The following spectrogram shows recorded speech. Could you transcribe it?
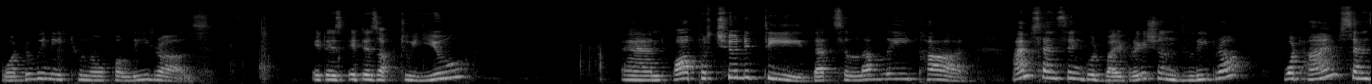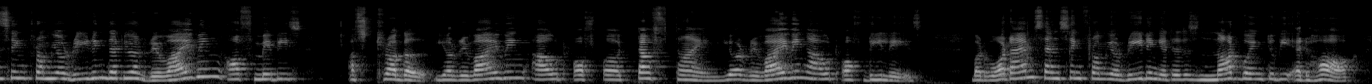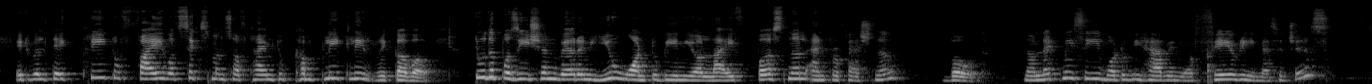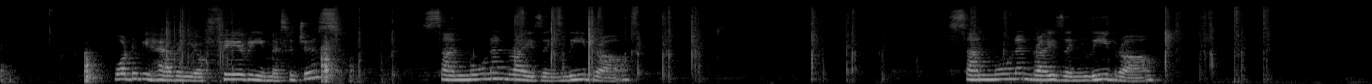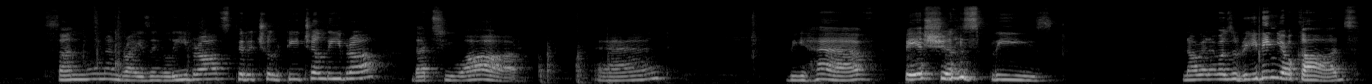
What do we need to know for Libras? It is it is up to you. And opportunity. That's a lovely card. I'm sensing good vibrations, Libra. What I'm sensing from your reading that you are reviving of maybe a struggle. You're reviving out of a tough time. You're reviving out of delays. But what I'm sensing from your reading it, it is not going to be ad hoc. It will take three to five or six months of time to completely recover to the position wherein you want to be in your life, personal and professional, both. Now let me see what do we have in your fairy messages. What do we have in your fairy messages? Sun, Moon and Rising, Libra. Sun, Moon and Rising, Libra. Sun, Moon and Rising, Libra. Spiritual teacher, Libra. That's you are. And we have patience, please. Now, when I was reading your cards,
